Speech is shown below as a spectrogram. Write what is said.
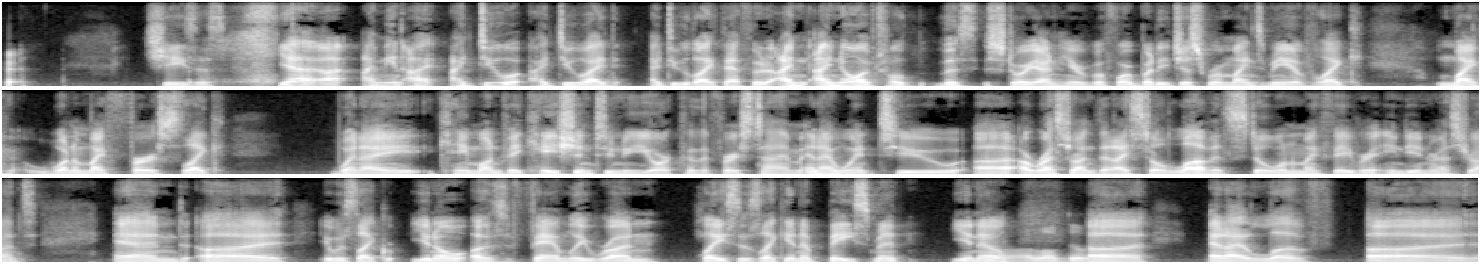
Jesus. Yeah, I, I mean, I, I do, I do, I, I do like that food. I, I know I've told this story on here before, but it just reminds me of like my one of my first like when I came on vacation to New York for the first time, and I Mhm. went to uh, a restaurant that I still love. It's still one of my favorite Indian restaurants, and uh, it was like you know a family run place. It like in a basement, you know. Oh, i love those Uh, and I love uh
